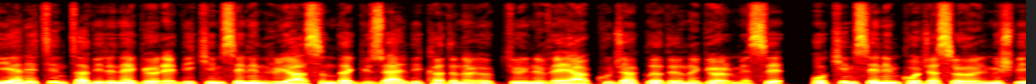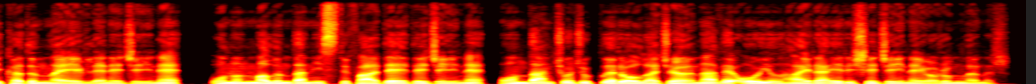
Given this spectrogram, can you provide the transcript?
Diyanet'in tabirine göre bir kimsenin rüyasında güzel bir kadını öptüğünü veya kucakladığını görmesi, o kimsenin kocası ölmüş bir kadınla evleneceğine, onun malından istifade edeceğine, ondan çocukları olacağına ve o yıl hayra erişeceğine yorumlanır.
